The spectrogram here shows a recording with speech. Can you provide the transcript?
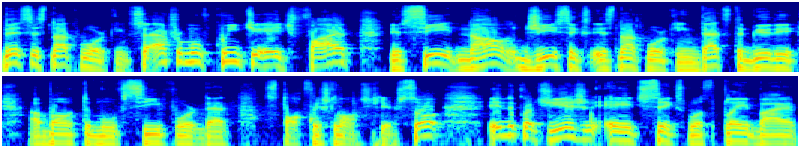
this is not working. So after move queen to h5 you see now g6 is not working. That's the beauty about the move c4 that stockfish launched here. So in the continuation h6 was played by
